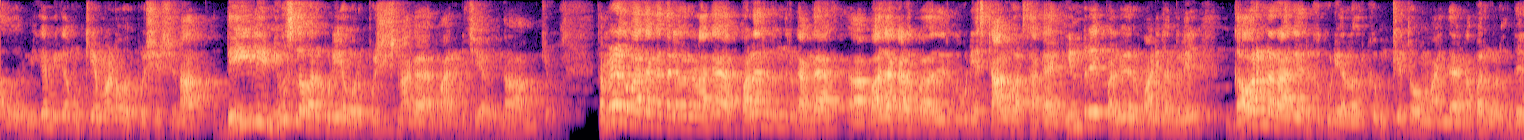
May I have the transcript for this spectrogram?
அது ஒரு மிக மிக முக்கியமான ஒரு பொசிஷனாக டெய்லி நியூஸில் வரக்கூடிய ஒரு பொசிஷனாக மாறிடுச்சு அப்படின்னு தான் முக்கியம். தமிழக பாஜக தலைவர்களாக பலர் இருந்திருக்காங்க. பாஜக இருக்கக்கூடிய ஸ்டால்வார்ஸாக இன்று பல்வேறு மாநிலங்களில் கவர்னராக இருக்கக்கூடிய அளவிற்கு முக்கியத்துவம் வாய்ந்த நபர்கள் வந்து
